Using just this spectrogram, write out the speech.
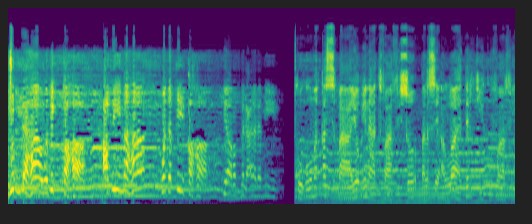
جلها ودقها عظيمها ودقيقها. يا رب العالمين. Kuguma qasbaayo inaad faafiso balse allah dartii ku faafi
